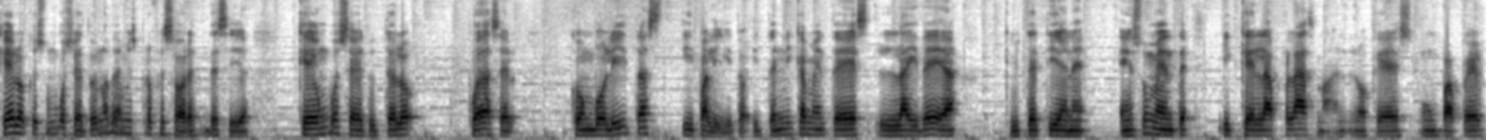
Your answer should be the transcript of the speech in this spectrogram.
qué es lo que es un boceto? Uno de mis profesores decía que un boceto usted lo puede hacer con bolitas y palitos. Y técnicamente es la idea que usted tiene en su mente y que la plasma en lo que es un papel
